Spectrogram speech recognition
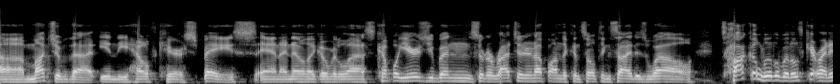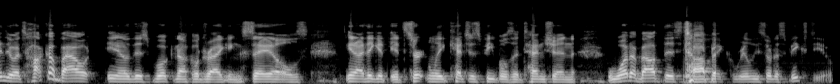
uh, much of that, in the healthcare space. And I know, like over the last couple years, you've been sort of ratcheting up on the consulting side as well. Talk a little bit. Let's get right into it. Talk about you know this book, Knuckle Dragging Sales. You know, I think it, it certainly catches people's attention. What about this topic really sort of speaks to you?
